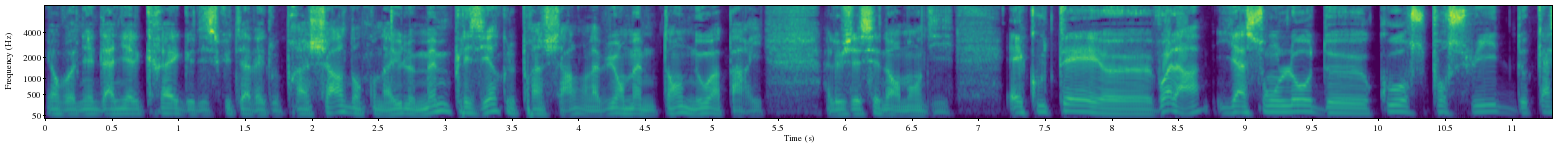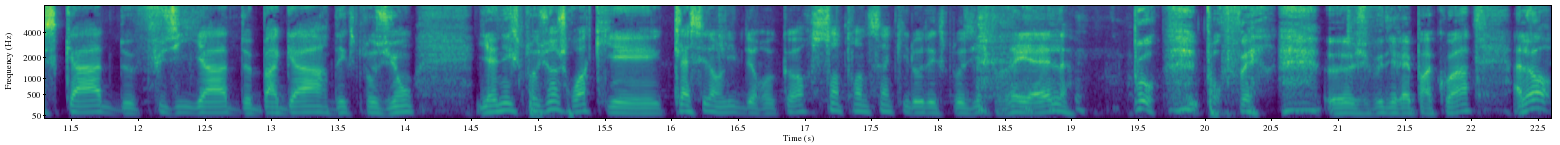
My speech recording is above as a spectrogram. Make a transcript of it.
et on venait Daniel Craig discuter avec le prince Charles, donc on a eu le même plaisir que le prince Charles. On l'a vu en même temps, nous, à Paris, à l'UGC Normandie. Écoutez, euh, voilà, il y a son lot de courses, poursuites, de cascades, de fusillades, de bagarres, d'explosions. Il y a une explosion, je crois, qui est classée dans le livre des records, 135 kilos d'explosifs réels. pour pour faire euh, je vous dirai pas quoi. Alors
